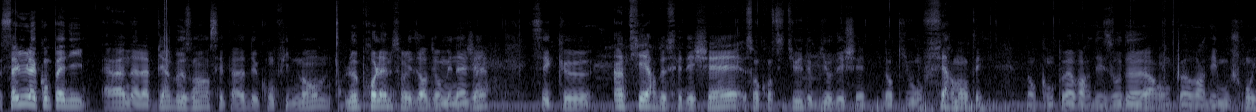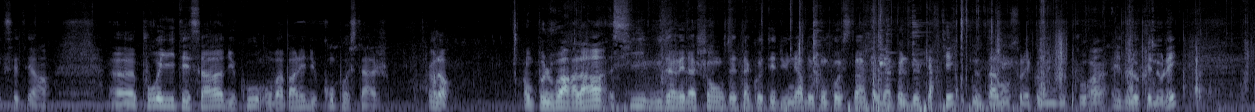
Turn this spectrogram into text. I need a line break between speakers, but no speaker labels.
Salut la compagnie ah, On en a bien besoin en ces périodes de confinement. Le problème sur les ordures ménagères, c'est que un tiers de ces déchets sont constitués de biodéchets, donc ils vont fermenter. Donc on peut avoir des odeurs, on peut avoir des moucherons, etc. Euh, pour éviter ça, du coup, on va parler du compostage. Alors, on peut le voir là, si vous avez la chance d'être à côté d'une aire de compostage qu'on appelle de quartier, notamment sur les communes de Tourin et de Locquenolé,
